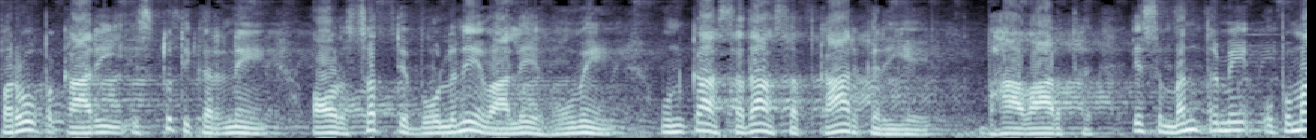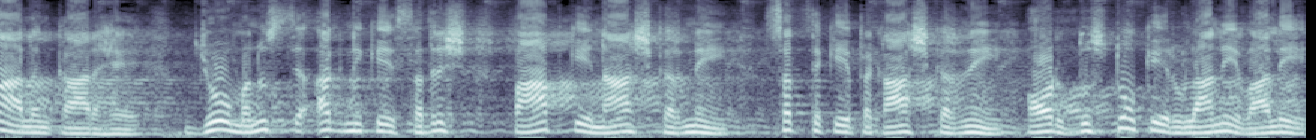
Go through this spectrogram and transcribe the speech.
परोपकारी स्तुति करने और सत्य बोलने वाले होवें, उनका सदा सत्कार करिए। भावार्थ, इस मंत्र में उपमा अलंकार है। जो मनुष्य अग्नि के सदृश, पाप के नाश करने, सत्य के प्रकाश करने और दुष्टों के रुलाने वाले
